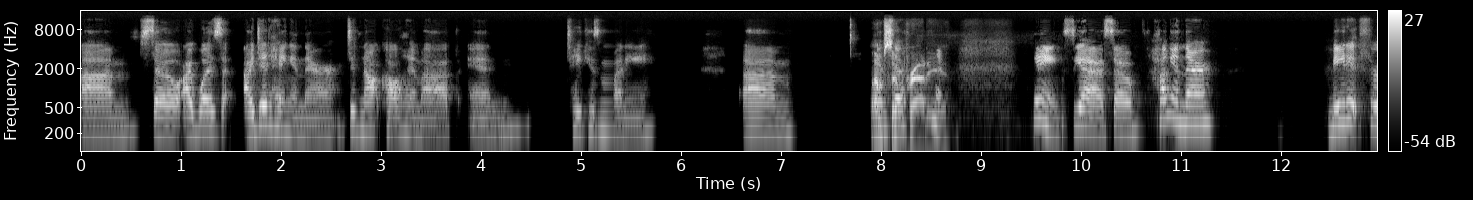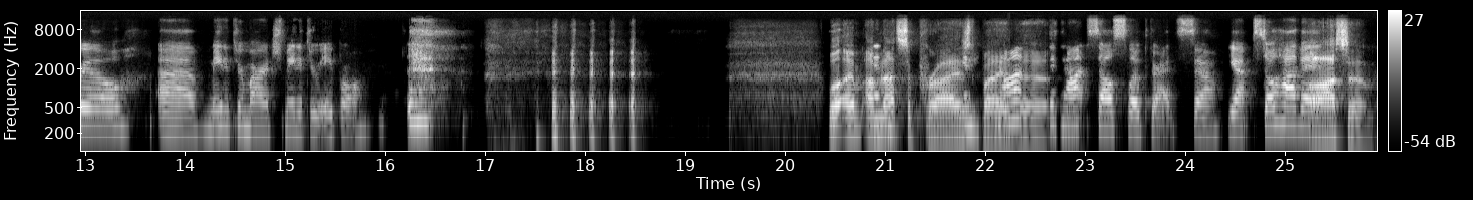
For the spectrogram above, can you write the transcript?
um, so I was, I did hang in there, did not call him up and take his money. Um, I'm so, so proud of you. Thanks. Yeah. So hung in there, made it through, uh, made it through March, made it through April. well, I'm, I'm and, not surprised by not, the, did not sell slope threads. So yeah, still have it. Awesome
